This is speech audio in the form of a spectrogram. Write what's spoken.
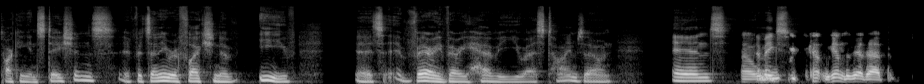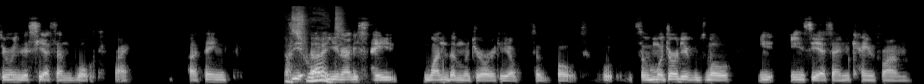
Talking in Stations. If it's any reflection of Eve, it's a very, very heavy US time zone. And uh, that makes. We can, we can, look at that during the CSM vote, right? I think That's the uh. United States won the majority of the vote. So, majority of the vote in, in CSM came from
